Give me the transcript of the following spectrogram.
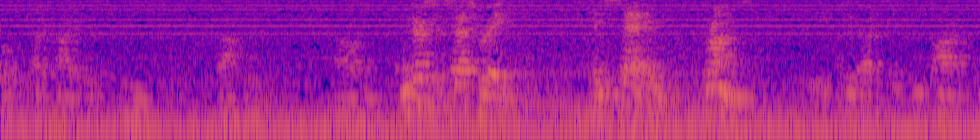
local psychiatrists and doctors. Um, and their success rate, they say, runs usually about 65 to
